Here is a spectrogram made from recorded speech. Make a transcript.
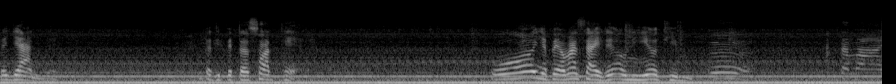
ตะย่านเนี่ยแต่ที่เป็นตาซอดแท้ โอ้ยอย่าไปเอามาใส่เด้อเอานี้เอาทิม เออนตราย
